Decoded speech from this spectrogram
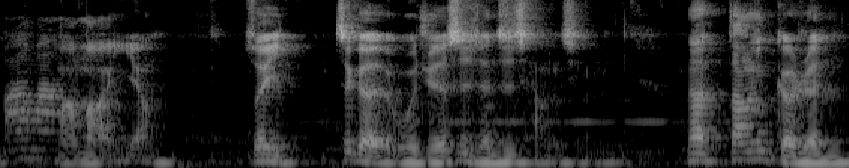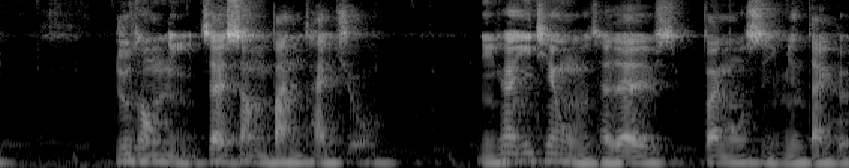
妈妈妈妈一样，所以。这个我觉得是人之常情。那当一个人如同你在上班太久，你看一天我们才在办公室里面待个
